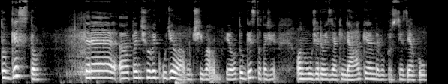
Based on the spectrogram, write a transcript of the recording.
to gesto, které uh, ten člověk udělá vůči vám, jo, to gesto, takže on může dojít s nějakým dárkem nebo prostě s nějakou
